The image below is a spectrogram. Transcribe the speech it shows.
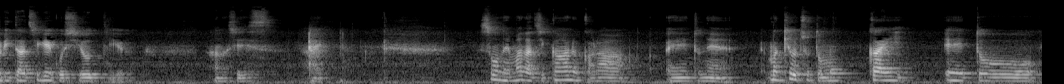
人立ち稽古しようっていう話です。はい。そうねまだ時間あるからえっ、ー、とねまあ今日ちょっともう一回えっ、ー、と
